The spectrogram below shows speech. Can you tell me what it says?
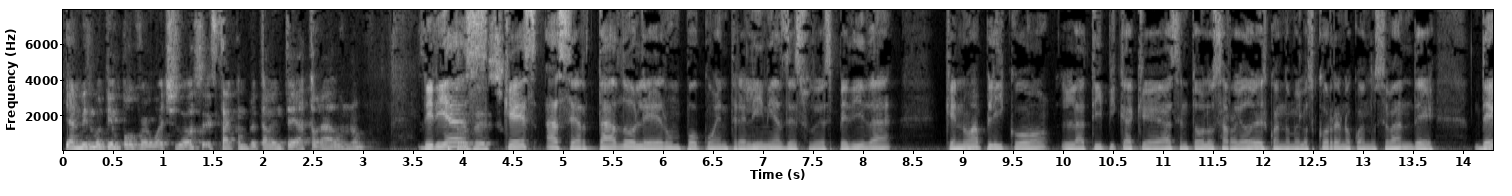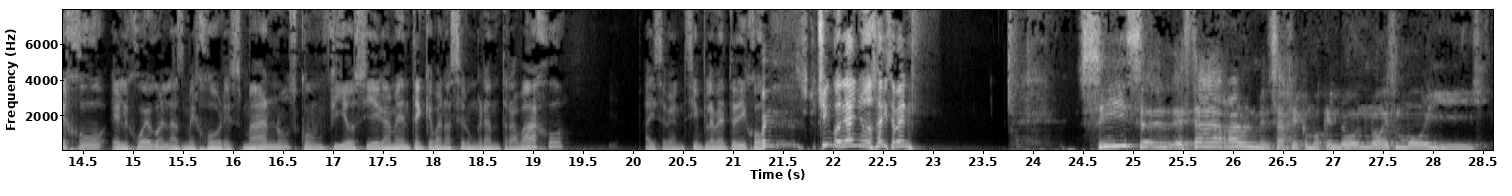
Y al mismo tiempo Overwatch 2 está completamente atorado, ¿no? ¿Dirías Entonces- que es acertado leer un poco entre líneas de su despedida que no aplicó la típica que hacen todos los desarrolladores cuando me los corren o cuando se van de dejo el juego en las mejores manos, confío ciegamente en que van a hacer un gran trabajo? Ahí se ven. Simplemente dijo, Pues- chingo de años, ahí se ven. Sí, se- está raro el mensaje, como que no, no es muy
